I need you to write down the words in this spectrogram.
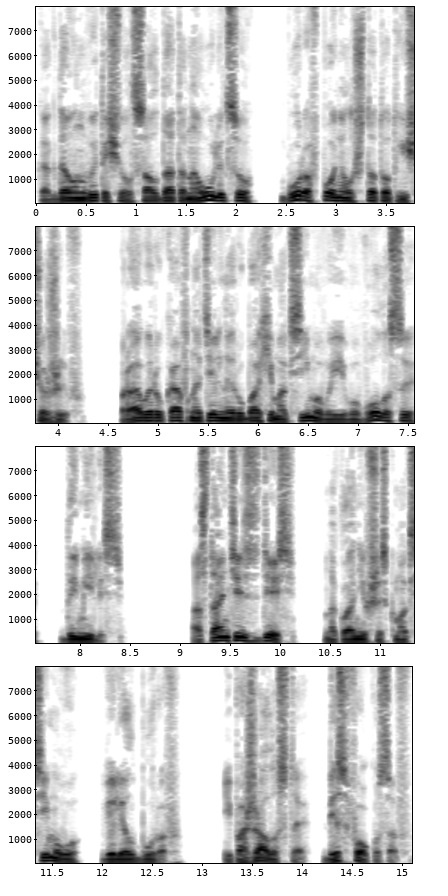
Когда он вытащил солдата на улицу, Буров понял, что тот еще жив. Правый рукав нательной рубахи Максимова и его волосы дымились. «Останьтесь здесь», — наклонившись к Максимову, велел Буров. «И, пожалуйста, без фокусов».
